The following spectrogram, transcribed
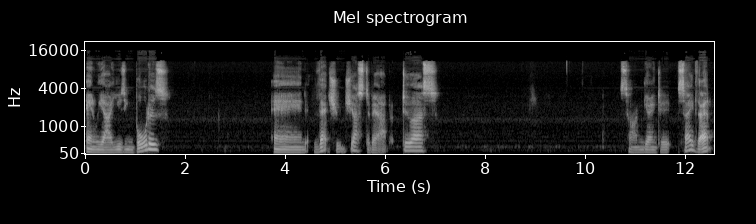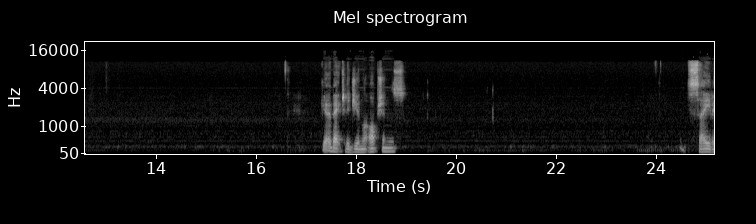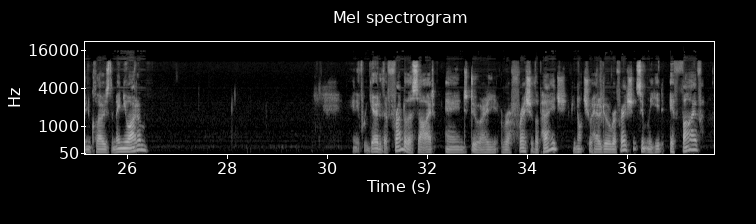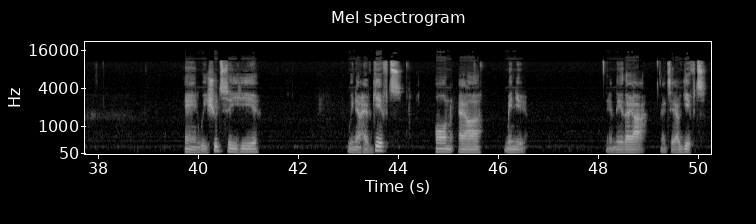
and we are using borders. And that should just about do us. So I'm going to save that. Go back to the Joomla options. Save and close the menu item And if we go to the front of the site and do a refresh of the page, if you're not sure how to do a refresh, simply hit F5 and we should see here we now have gifts on our menu. And there they are. That's our gifts.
